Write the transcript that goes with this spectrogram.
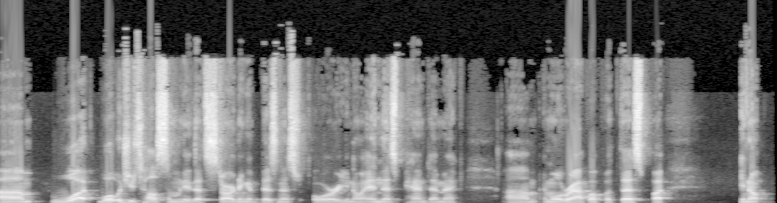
Um, what what would you tell somebody that's starting a business or you know in this pandemic? Um, and we'll wrap up with this but you know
